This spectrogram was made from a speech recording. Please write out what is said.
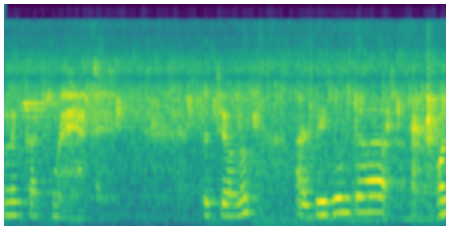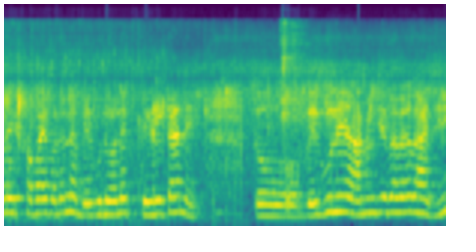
অনেক কাজ পড়ে আছে তো চলো, আর বেগুনটা অনেক সবাই বলে না, বেগুনে অনেক তেল টানে। তো বেগুনে আমি যেভাবে ভাজি,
